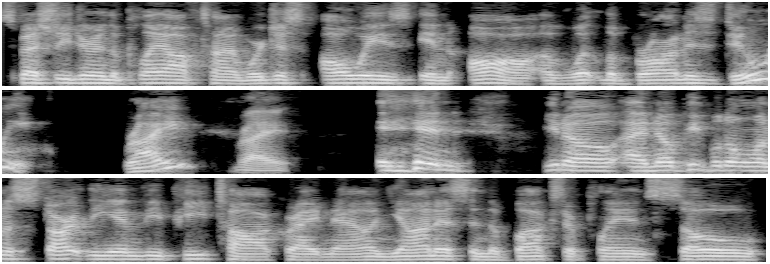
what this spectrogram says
especially during the playoff time, we're just always in awe of what LeBron is doing, right? Right. And you know, I know people don't want to start the MVP talk right now, and Giannis and the Bucks are playing so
